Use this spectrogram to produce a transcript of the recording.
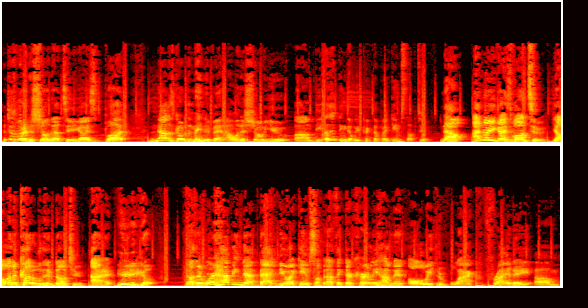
I just wanted to show that to you guys, but now let's go to the main event. I want to show you um, the other thing that we picked up at GameStop too. Now, I know you guys want to. Y'all want to cuddle with him, don't you? Alright, here you go. Now they were having that bag deal at GameStop, and I think they're currently having it all the way through Black Friday. Um,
